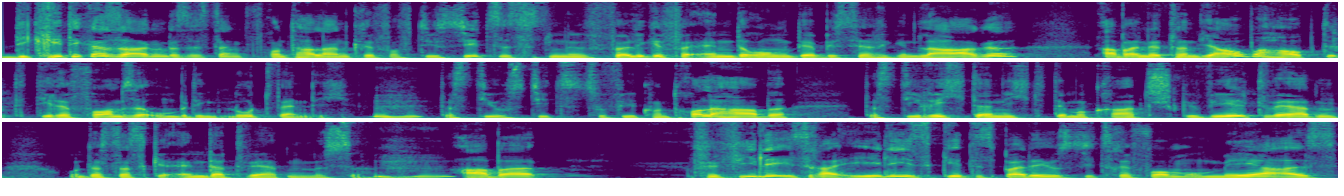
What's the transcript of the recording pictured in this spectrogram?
Die Kritiker sagen, das ist ein Frontalangriff auf die Justiz, es ist eine völlige Veränderung der bisherigen Lage. Aber Netanyahu behauptet, die Reform sei unbedingt notwendig, dass die Justiz zu viel Kontrolle habe, dass die Richter nicht demokratisch gewählt werden und dass das geändert werden müsse. Aber für viele Israelis geht es bei der Justizreform um mehr als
